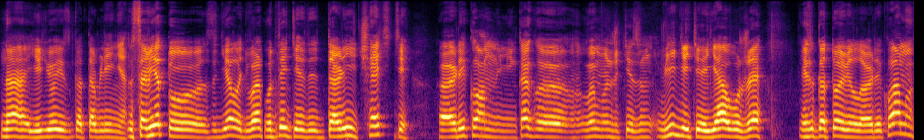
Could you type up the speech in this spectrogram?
на ее изготовление. Советую сделать вам вот эти три части, Э, рекламными. Как э, вы можете видеть, я уже изготовил рекламу,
